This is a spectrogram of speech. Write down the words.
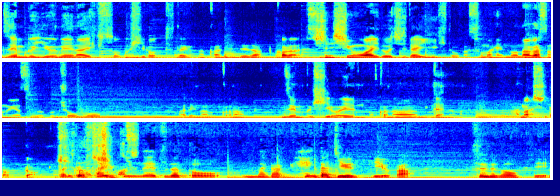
全部有名なエピソード拾ってたような感じで、だから、新春ワイド時代劇とか、その辺の長さのやつだとちょうど、あれなのかな、全部拾えるのかな、みたいな話だった気割と。最近のやつだと、なんか変化球っていうか、そういうのが多くて、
